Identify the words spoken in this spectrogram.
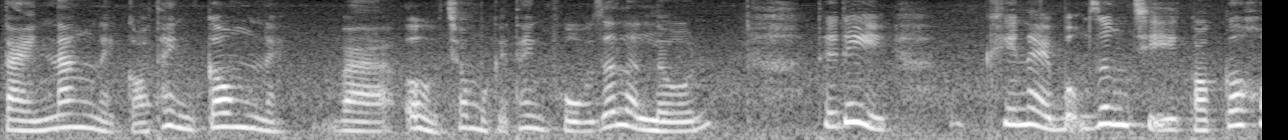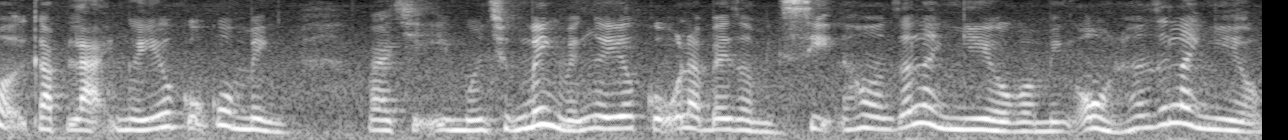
tài năng này, có thành công này và ở trong một cái thành phố rất là lớn. Thế thì khi này bỗng dưng chị có cơ hội gặp lại người yêu cũ của mình và chị muốn chứng minh với người yêu cũ là bây giờ mình xịn hơn rất là nhiều và mình ổn hơn rất là nhiều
